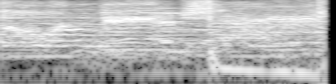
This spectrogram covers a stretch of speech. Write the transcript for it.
so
